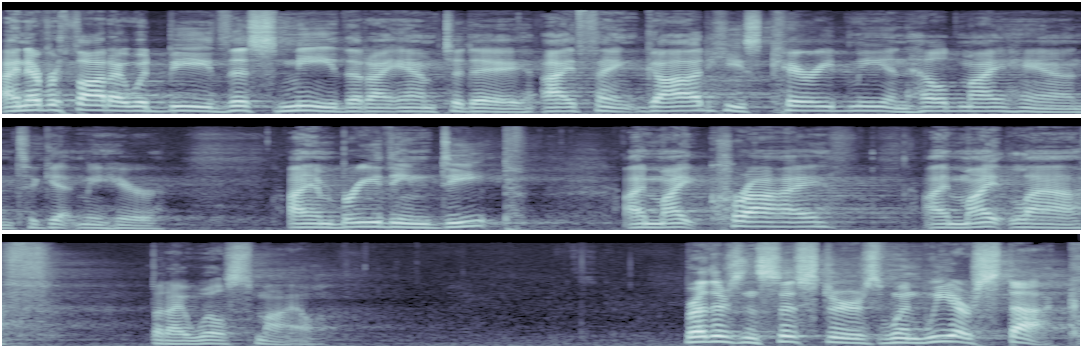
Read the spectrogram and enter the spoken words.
I never thought I would be this me that I am today. I thank God He's carried me and held my hand to get me here. I am breathing deep. I might cry. I might laugh, but I will smile. Brothers and sisters, when we are stuck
